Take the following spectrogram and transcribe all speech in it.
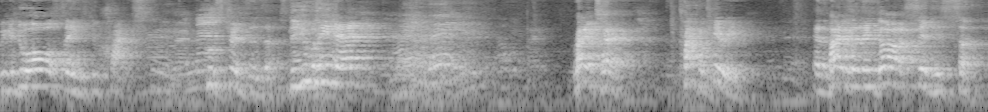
we can do all things through Christ Amen. who strengthens us. Do you believe that? Right time, proper period. And the Bible says that God sent His Son,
